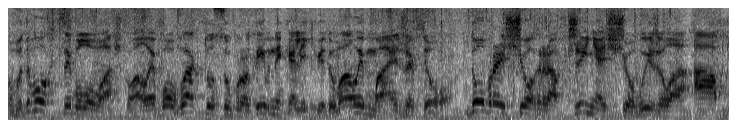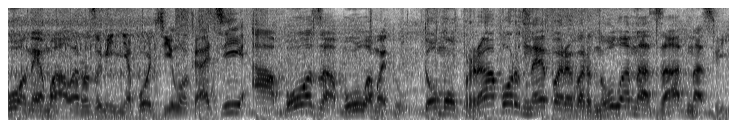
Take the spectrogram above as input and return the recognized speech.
Вдвох це було важко, але по факту супротивника ліквідували майже всього. Добре, що гравчиня, що вижила, або не мала розуміння по цій локації, або забула мету. Тому прапор не перевернула назад на свій.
